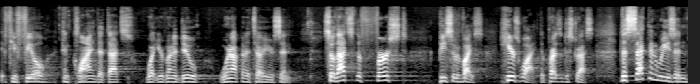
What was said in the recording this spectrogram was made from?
If you feel inclined that that's what you're going to do, we're not going to tell you you're sinning. So that's the first piece of advice. Here's why the present distress. The second reason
